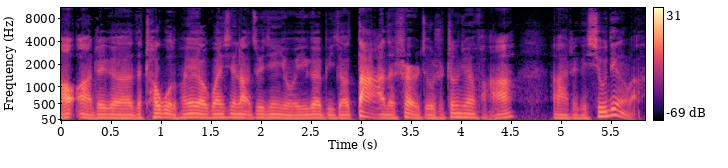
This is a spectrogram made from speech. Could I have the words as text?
好啊，这个在炒股的朋友要关心了，最近有一个比较大的事儿，就是证券法啊，这个修订了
